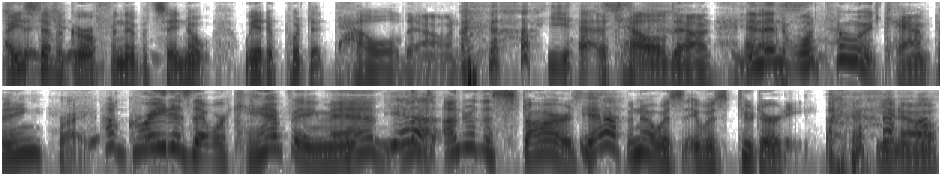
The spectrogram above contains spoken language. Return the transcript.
I used to have a girlfriend that would say, "No, we had to put a towel down, yes, a yes. towel down." And then Yes. Time we went camping. Right. How great is that? We're camping, man. Yeah. It's under the stars. Yeah. But no, it was it was too dirty. You know,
